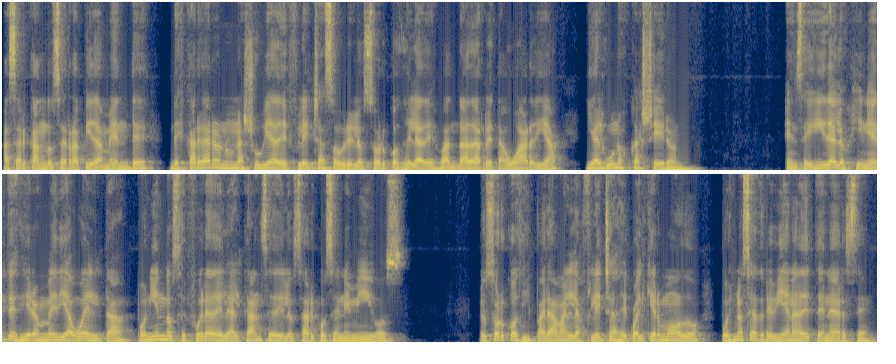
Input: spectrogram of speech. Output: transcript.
Acercándose rápidamente, descargaron una lluvia de flechas sobre los orcos de la desbandada retaguardia, y algunos cayeron. Enseguida los jinetes dieron media vuelta, poniéndose fuera del alcance de los arcos enemigos. Los orcos disparaban las flechas de cualquier modo, pues no se atrevían a detenerse.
